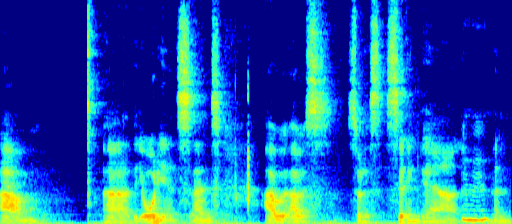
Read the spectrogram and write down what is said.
um, uh, the audience, and I wa- I was sort of sitting down and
